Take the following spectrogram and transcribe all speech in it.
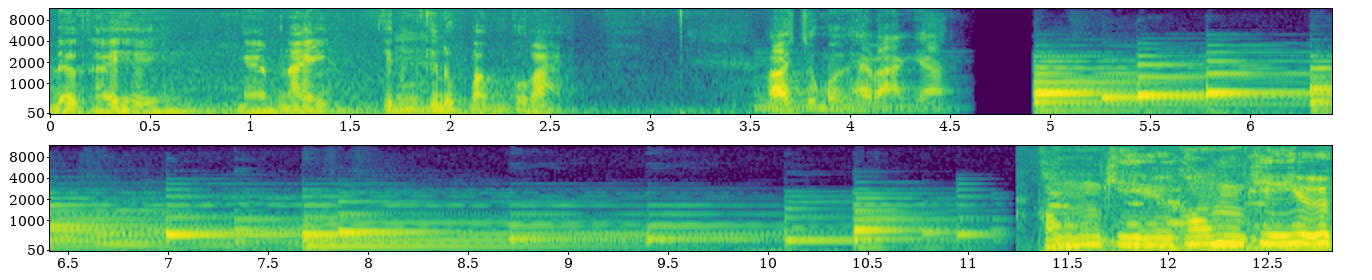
được thể hiện ngày hôm nay chính cái nút bấm của bạn. Rồi chúc mừng hai bạn nhé không chịu không chịu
